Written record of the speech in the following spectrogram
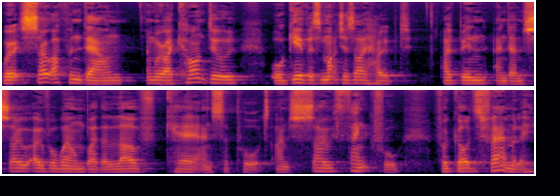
where it's so up and down, and where I can't do or give as much as I hoped, I've been and am so overwhelmed by the love, care, and support. I'm so thankful for God's family.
